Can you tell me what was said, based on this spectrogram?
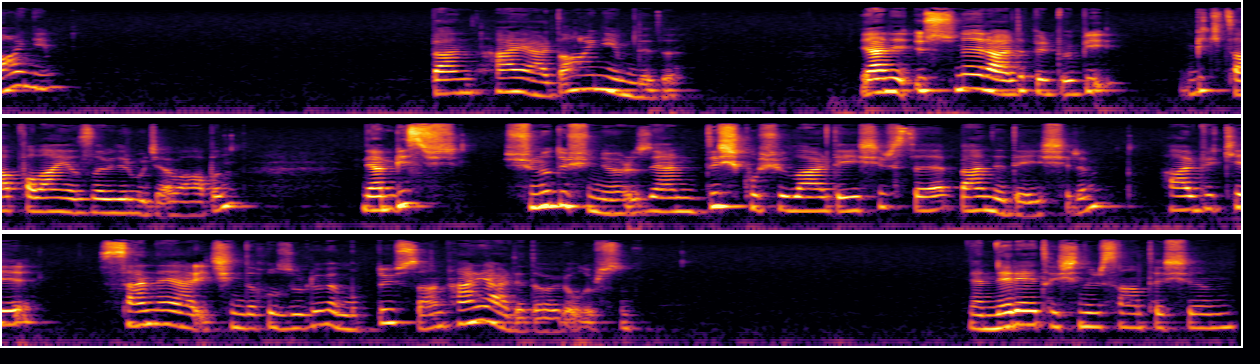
Aynıyım. Ben her yerde aynıyım dedi. Yani üstüne herhalde bir, bir, bir kitap falan yazılabilir bu cevabın. Yani biz şunu düşünüyoruz yani dış koşullar değişirse ben de değişirim. Halbuki sen eğer içinde huzurlu ve mutluysan her yerde de öyle olursun. Yani nereye taşınırsan taşın,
